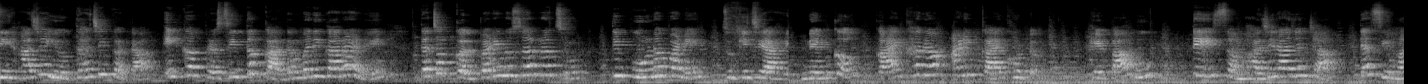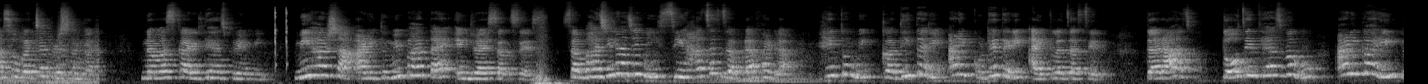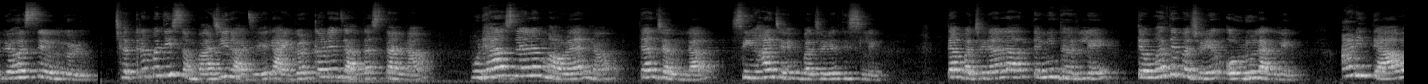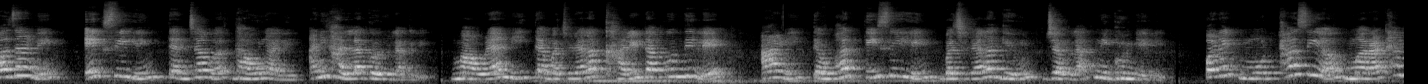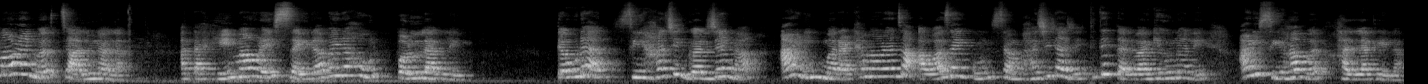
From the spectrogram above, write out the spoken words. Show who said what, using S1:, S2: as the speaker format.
S1: सिंहाच्या युद्धाची कथा एका प्रसिद्ध कादंबरीकाराने त्याच्या कल्पनेनुसार रचून ती पूर्णपणे चुकीची आहे. नेमकं काय खरं आणि काय खोटं? हे पाहू ते संभाजीराजांच्या त्या सिंहासोबतच्या प्रसंगात. नमस्कार इतिहास प्रेमी मी हर्षा आणि तुम्ही पाहताय एन्जॉय सक्सेस संभाजीराजेंनी सिंहाचा जबडा फाडला. हे तुम्ही कधीतरी आणि कुठेतरी ऐकलंच असेल. तर आज तोच इतिहास बघू आणि काही रहस्य उलगडू. छत्रपती संभाजीराजे रायगडकडे जात असताना पुढे असलेल्या मावळ्यांना त्या जंगलात सिंहाचे बछडे दिसले. त्या बछड्याला त्यांनी धरले तेव्हा ते बछडे ओरडू लागले आणि त्या आवाजाने एक सिंहिंग त्यांच्यावर धावून आली आणि हल्ला करू लागली. मावळ्यांनी त्या बछड्याला खाली टाकून दिले आणि तेव्हा ती सिंहीण बछड्याला घेऊन जंगलात निघून गेली. पण एक मोठा सिंह मराठा मावळ्यांवर चालून आला. आता हे मावळे सैरावैरा होऊन पळू लागले. तेवढ्यात सिंहाची गर्जना आणि मराठा मावळ्यांचा आवाज ऐकून संभाजीराजे तिथे तलवार घेऊन आले आणि सिंहावर हल्ला केला.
